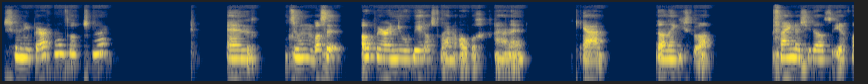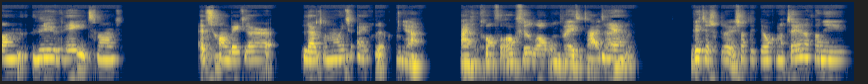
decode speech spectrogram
Sunny Bergman volgens mij. En toen was het ook weer een nieuwe wereld voor hem opengegaan. En ja, dan denk ik wel, fijn dat je dat in ieder geval nu weet. Want het is gewoon beter luid dan nooit eigenlijk. Ja. Eigenlijk gewoon vooral veelal onwetendheid eigenlijk. Wit is kleur. Is dat die documentaire van die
